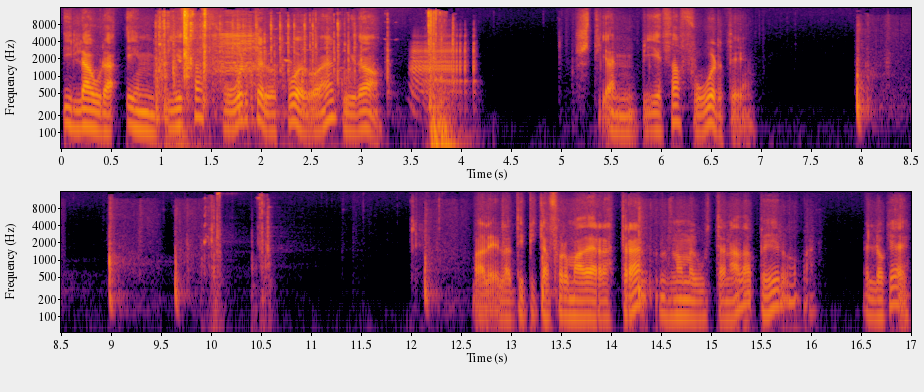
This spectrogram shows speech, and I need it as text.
y Laura. Empieza fuerte el juego, eh. Cuidado. Hostia, empieza fuerte. Vale, la típica forma de arrastrar. No me gusta nada, pero bueno, es lo que hay.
